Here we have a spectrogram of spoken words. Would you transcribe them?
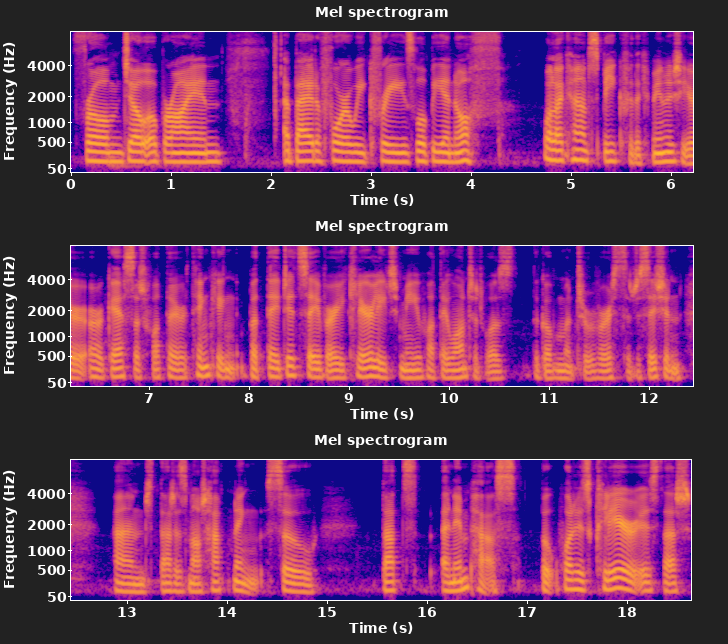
from Joe O'Brien about a four week freeze will be enough? Well, I can't speak for the community or, or, guess at what they're thinking, but they did say very clearly to me what they wanted was the government to reverse the decision, and that is not happening. So that's an impasse. But what is clear is that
